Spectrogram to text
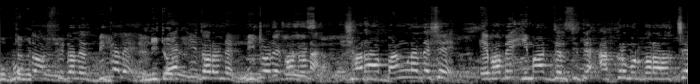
মুক্ত হসপিটালে বিকালে একই ধরনের নিটোরে ঘটনা। সারা বাংলাদেশে এভাবে ইমার্জেন্সিতে আক্রমণ করা হচ্ছে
